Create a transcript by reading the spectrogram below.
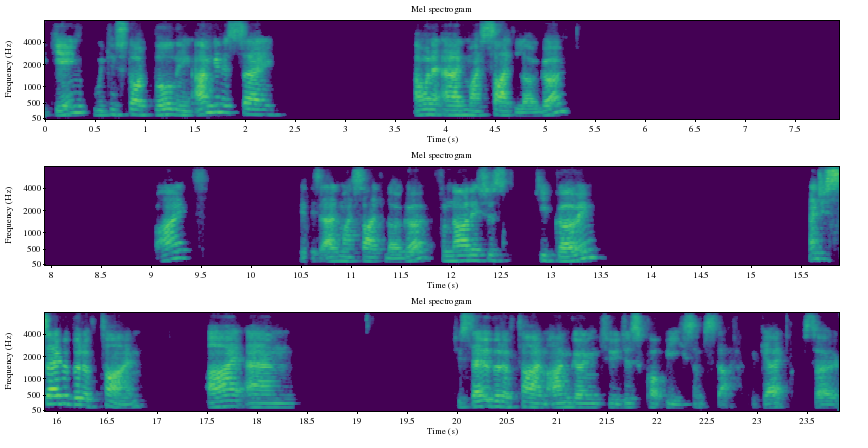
again, we can start building. I'm going to say, I want to add my site logo. Right is add my site logo. For now, let's just keep going. And to save a bit of time, I am to save a bit of time, I'm going to just copy some stuff. Okay, so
